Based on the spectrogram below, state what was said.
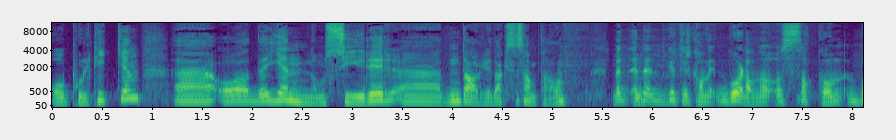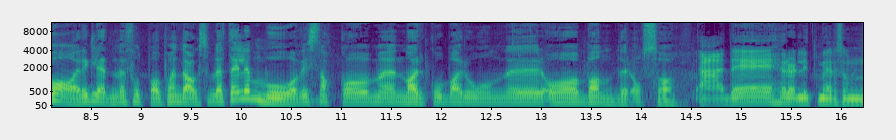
og politikken. Eh, og det gjennomsyrer eh, den dagligdagse samtalen. Men, men gutter, vi, Går det an å snakke om bare gleden ved fotball på en dag som dette, eller må vi snakke om eh, narkobaroner og bander også? Ja, Det hører litt mer som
